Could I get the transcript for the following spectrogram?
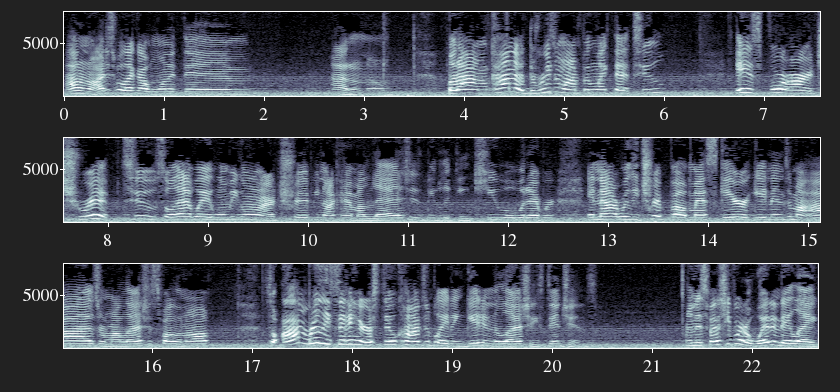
I don't know. I just feel like I wanted them. I don't know. But I'm kind of the reason why I'm feeling like that too is for our trip too. So that way when we go on our trip, you know, I can have my lashes be looking cute or whatever and not really trip about mascara getting into my eyes or my lashes falling off. So I'm really sitting here still contemplating getting the lash extensions. And especially for the wedding day, like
